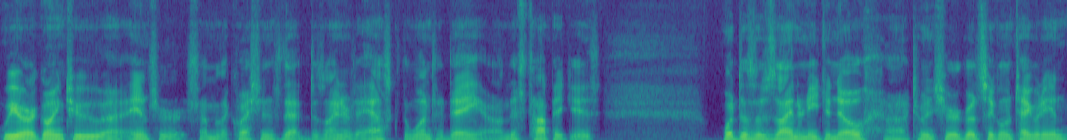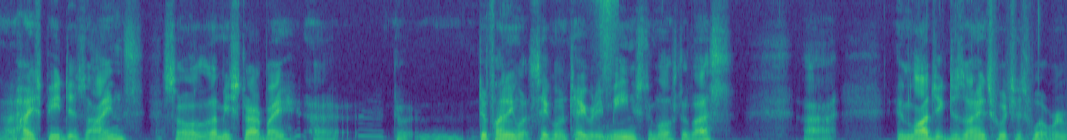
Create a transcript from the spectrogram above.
We are going to uh, answer some of the questions that designers ask. The one today on this topic is what does a designer need to know uh, to ensure good signal integrity in high-speed designs? So let me start by uh, defining what signal integrity means to most of us. In logic designs, which is what we're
